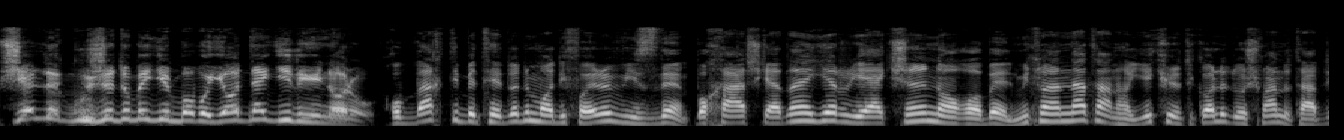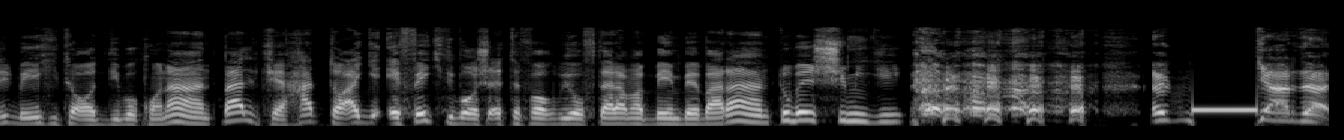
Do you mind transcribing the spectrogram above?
شل گوشتو بگیر بابا یاد نگیری اینا رو. خب وقتی به تعداد modifier wisdom با خرج کردن یه reaction ناقابل می‌تونن نه تنها یه critical دشمن رو تبدیل به یه hit عادی بکنن بلکه حتی اگه effect ی باش اتفاق بیفته از بین ببرن تو بهش چی میگی؟ گردن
